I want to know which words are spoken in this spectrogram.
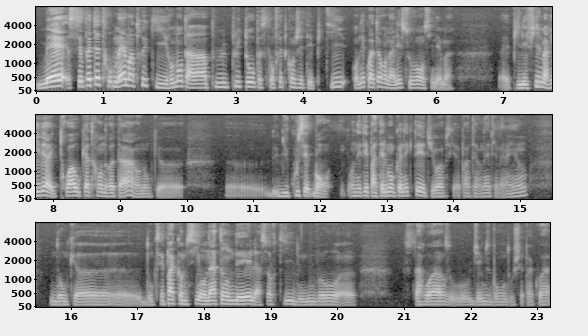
Mais c'est peut-être même un truc qui remonte à plus, plus tôt, parce qu'en fait, quand j'étais petit, en Équateur, on allait souvent au cinéma. Et puis les films arrivaient avec 3 ou 4 ans de retard, hein, donc euh, du coup, bon, on n'était pas tellement connectés, tu vois, parce qu'il n'y avait pas Internet, il n'y avait rien. Donc, euh, donc c'est pas comme si on attendait la sortie du nouveau euh, Star Wars ou James Bond ou je sais pas quoi.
